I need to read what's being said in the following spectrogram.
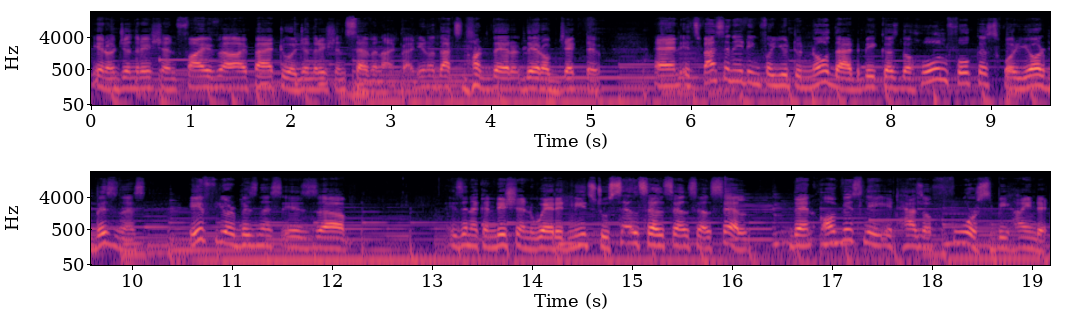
you know generation five uh, iPad to a generation seven iPad. You know that's not their their objective and it's fascinating for you to know that because the whole focus for your business, if your business is uh, is in a condition where it needs to sell, sell, sell, sell, sell, then obviously it has a force behind it.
